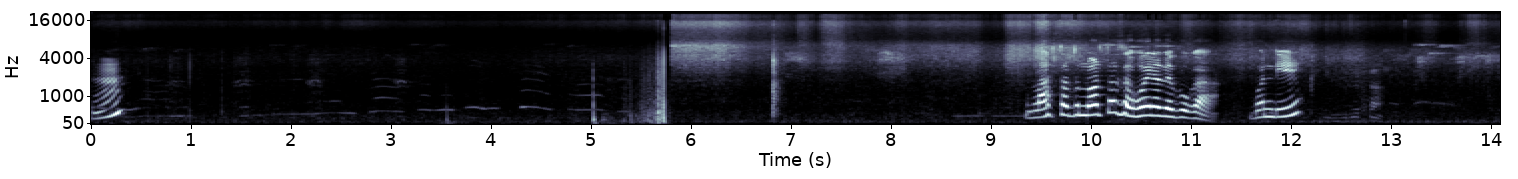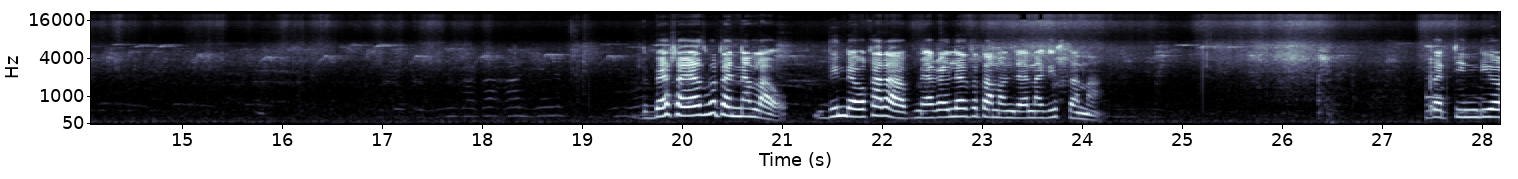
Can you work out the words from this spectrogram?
হ্যাঁ লাস্টটা তো লড়তেছে, হইরা দেবো গা। বন্ডি? বেসায় আজ গোটাই না লাও। দিনটাও খারাপ, মেঘাইলে তো টানন যায় না কিস্তা না। তার টিন্ডিও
